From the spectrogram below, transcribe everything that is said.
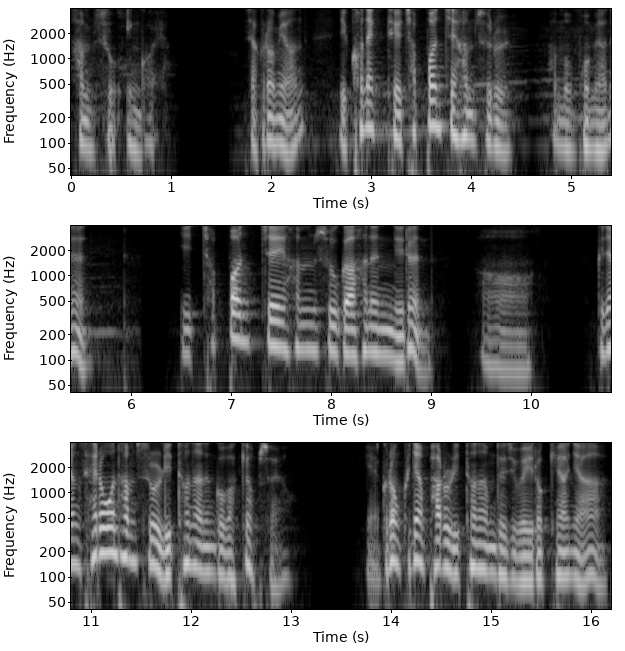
함수인 거예요. 자, 그러면 이 connect의 첫 번째 함수를 한번 보면은 이 첫 번째 함수가 하는 일은 어, 그냥 새로운 함수를 리턴하는 것밖에 없어요. 예, 그럼 그냥 바로 리턴하면 되지 왜 이렇게 하냐?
